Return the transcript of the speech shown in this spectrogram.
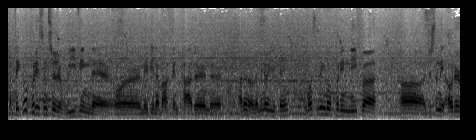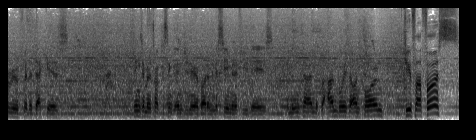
I'm thinking about putting some sort of weaving there, or maybe an Amakan pattern, or I don't know. Let me know what you think. I'm also thinking about putting Nipa uh, just on the outer roof where the deck is. Things I'm going to talk to single engineer about. I'm going to see him in a few days. In the meantime, the Blaan boys are on form. Few flafos.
